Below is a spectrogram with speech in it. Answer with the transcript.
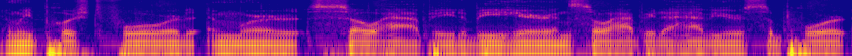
And we pushed forward, and we're so happy to be here and so happy to have your support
